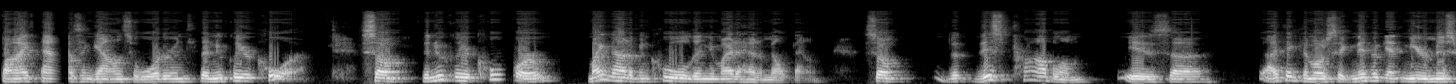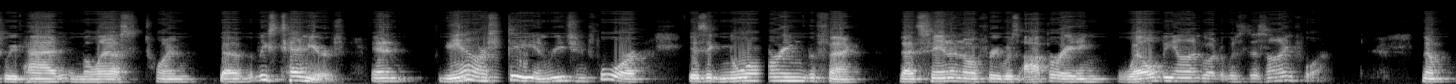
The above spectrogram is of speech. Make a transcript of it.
5,000 gallons of water into the nuclear core. So the nuclear core might not have been cooled and you might have had a meltdown. So the, this problem is, uh, I think, the most significant near miss we've had in the last 20, uh, at least 10 years. And the NRC in Region 4 is ignoring the fact that San Onofre was operating well beyond what it was designed for. Now,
